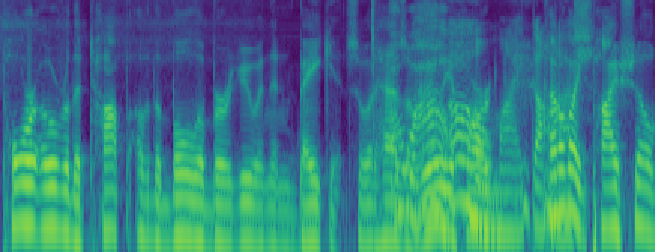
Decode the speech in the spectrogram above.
pour over the top of the bowl of burgoo and then bake it. So it has Oh, a really wow. Oh, hard, my kind of like pie shell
